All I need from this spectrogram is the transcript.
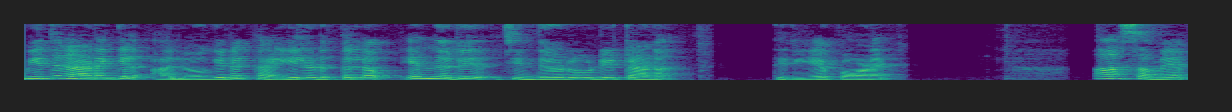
മിഥുനാണെങ്കിൽ അലോകിനെ കയ്യിലെടുത്തല്ലോ എന്നൊരു ചിന്തയോട് കൂടിയിട്ടാണ് തിരികെ പോണേ. ആ സമയം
